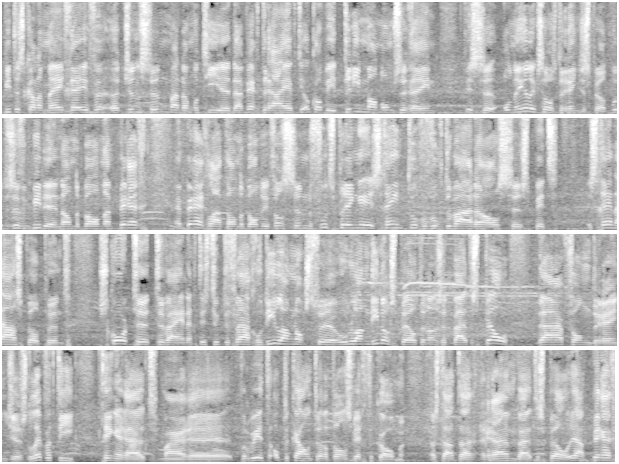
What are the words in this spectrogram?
Pieters kan hem meegeven. Hutchinson. Maar dan moet hij daar wegdraaien. Heeft hij ook alweer drie man om zich heen. Het is uh, oneerlijk zoals de Rangers speelt. Moeten ze verbieden. En dan de bal naar Berg. En Berg laat dan de bal weer van zijn voet springen. Is geen toegevoegde waarde als uh, spits. Is geen aanspeelpunt. Scoort te weinig. Het is natuurlijk de vraag hoe, die lang nog, hoe lang die nog speelt. En dan is het buitenspel daar van de Rangers. Leverty ging eruit. Maar probeert op de counter althans weg te komen. Dan staat daar ruim buitenspel. Ja, Berg,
